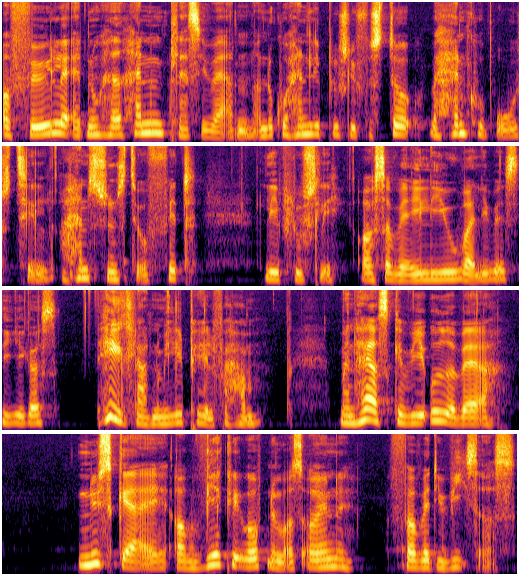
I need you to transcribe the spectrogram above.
at føle, at nu havde han en plads i verden, og nu kunne han lige pludselig forstå, hvad han kunne bruges til, og han synes, det var fedt lige pludselig, og så være i live, var jeg lige ved at sige, ikke også? Helt klart en milepæl for ham. Men her skal vi ud og være nysgerrige og virkelig åbne vores øjne for, hvad de viser os.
